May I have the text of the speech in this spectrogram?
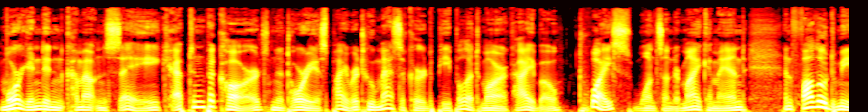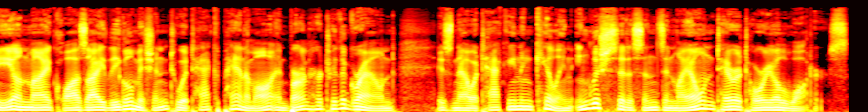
Morgan didn't come out and say, Captain Picard, notorious pirate who massacred people at Maracaibo, twice, once under my command, and followed me on my quasi legal mission to attack Panama and burn her to the ground, is now attacking and killing English citizens in my own territorial waters.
